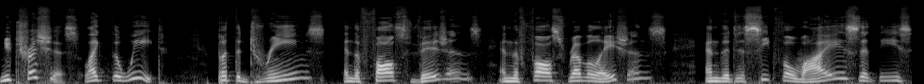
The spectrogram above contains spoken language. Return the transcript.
nutritious, like the wheat. But the dreams and the false visions and the false revelations and the deceitful lies that these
